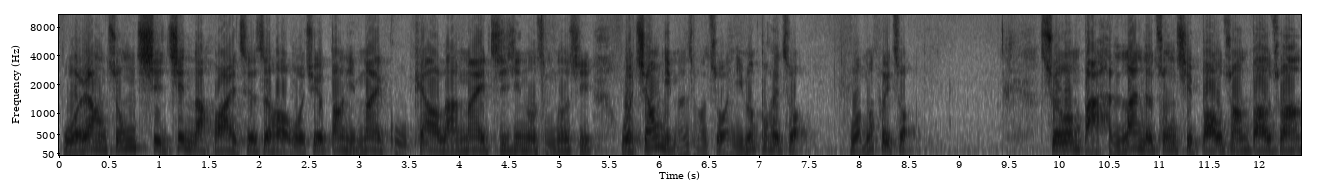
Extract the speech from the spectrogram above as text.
我让中汽进到华尔街之后，我去帮你卖股票啦、卖基金弄什么东西，我教你们怎么做，你们不会做，我们会做。所以我们把很烂的中汽包装包装，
